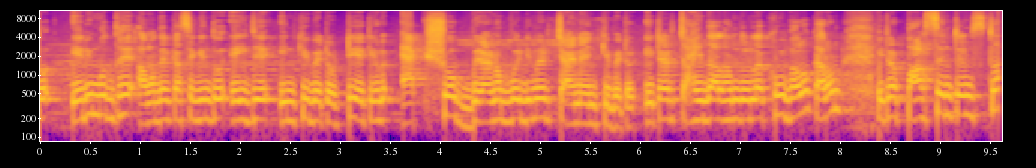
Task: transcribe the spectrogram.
তো এরই মধ্যে আমাদের কাছে কিন্তু এই যে ইনকিউবেটরটি এটি হলো একশো বিরানব্বই ডিমের চায়না ইনকিউবেটর এটার চাহিদা আলহামদুলিল্লাহ খুবই ভালো, কারণ এটার পার্সেন্টেজটা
